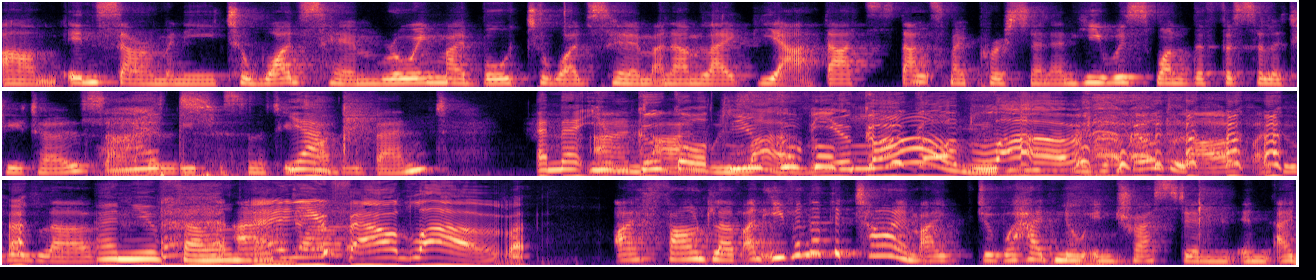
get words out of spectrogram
um, in ceremony towards him rowing my boat towards him and i'm like yeah that's that's my person and he was one of the facilitators uh, the lead facilitator yeah. on the event and that you and googled you love. googled you googled love. love. I googled love. I googled love. And you fell in love. And you found love. I found love. And even at the time, I had no interest in, in I,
